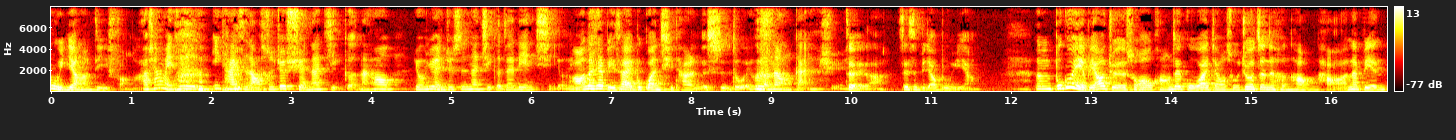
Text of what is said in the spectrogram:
不一样的地方，好像每次 一开始老师就选那几个，然后永远就是那几个在练习而已。哦，那些比赛也不关其他人的事，对，会有那种感觉。对啦，这是比较不一样。嗯，不过也不要觉得说哦，好像在国外教书就真的很好很好啊，那边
